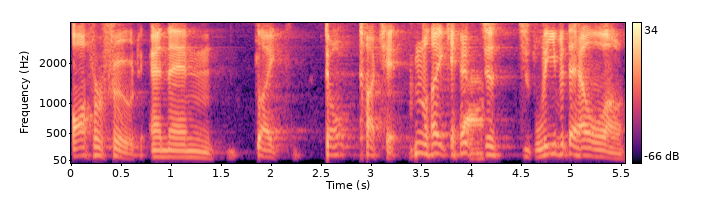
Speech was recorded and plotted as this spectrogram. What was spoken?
offer food, and then like don't touch it. like Yeah. just just leave it the hell alone.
